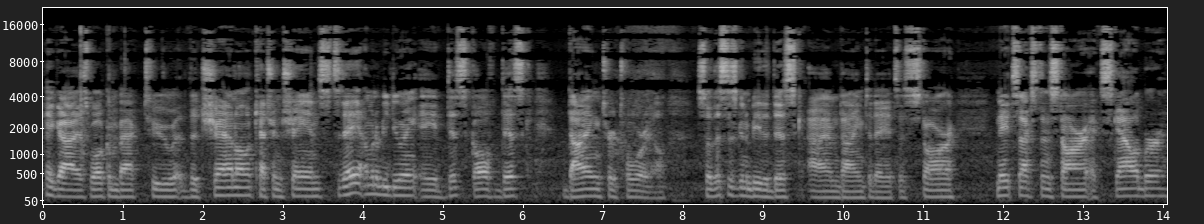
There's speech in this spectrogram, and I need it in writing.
Hey guys, welcome back to the channel, Catching Chains. Today I'm going to be doing a disc golf disc dyeing tutorial. So this is going to be the disc I'm dyeing today. It's a Star, Nate Sexton Star Excalibur,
